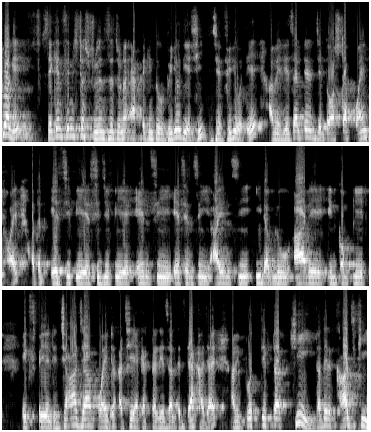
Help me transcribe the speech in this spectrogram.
একটু আগে সেকেন্ড সেমিস্টার স্টুডেন্টসদের জন্য একটা কিন্তু ভিডিও দিয়েছি। যে ভিডিওতে আমি রেজাল্টের যে দশটা পয়েন্ট হয়, অর্থাৎ S SGPA CGPA NC SNC INC EW আর এ ইনকমপ্লিট এক্সপেল্ড যা যা পয়েন্ট আছে, এক একটা রেজাল্টে দেখা যায়। আমি প্রত্যেকটা কি, তাদের কাজ কি,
